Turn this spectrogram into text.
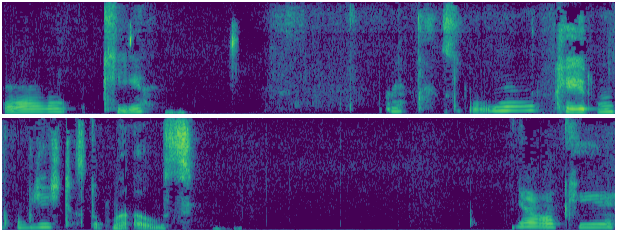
Okay. Okay, dann probiere ich das doch mal aus. Ja, okay.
